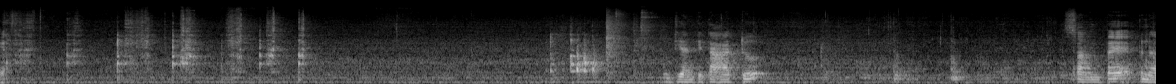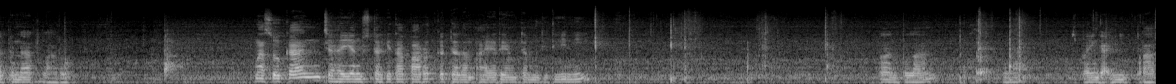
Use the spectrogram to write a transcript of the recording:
Ya. kemudian kita aduk sampai benar-benar larut masukkan jahe yang sudah kita parut ke dalam air yang sudah mendidih ini. Pelan-pelan. Ya, supaya nggak nyiprat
